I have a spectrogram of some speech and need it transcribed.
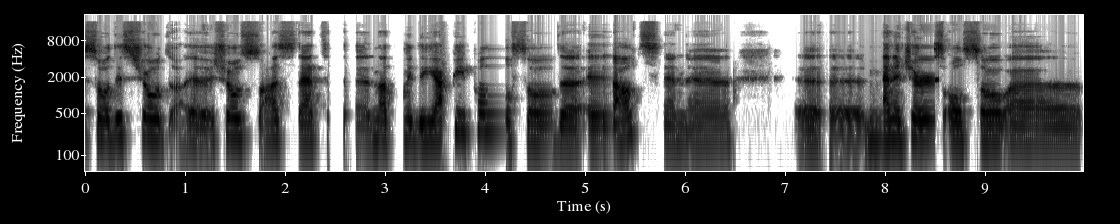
so this showed shows us that not only the young people also the adults and managers also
